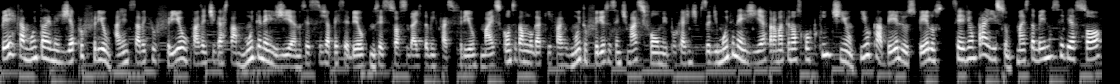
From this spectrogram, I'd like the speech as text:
perca muito a energia pro frio. A gente sabe que o frio faz a gente gastar muita energia. Não sei se você já percebeu, não sei se sua cidade também faz frio, mas quando você tá num lugar que faz muito frio, você sente mais fome, porque a gente precisa de muita energia para manter nosso corpo quentinho. E o cabelo os pelos serviam para isso, mas também não servia só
